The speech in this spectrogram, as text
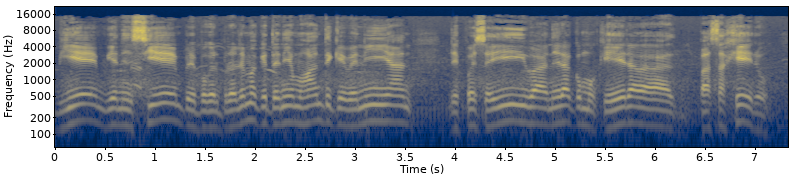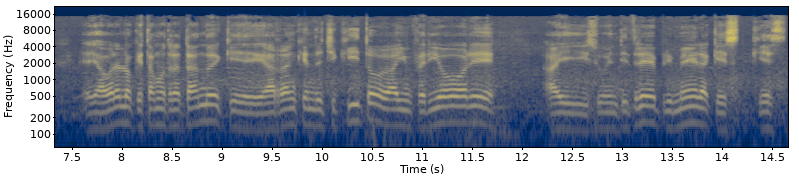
bien, vienen siempre, porque el problema que teníamos antes que venían, después se iban, era como que era pasajero. Eh, ahora lo que estamos tratando es que arranquen de chiquito, hay inferiores, hay sub-23, primera, que es, que es,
